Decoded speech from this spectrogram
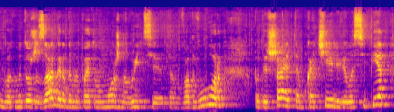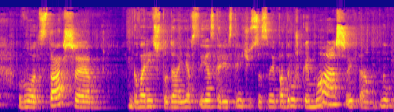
Вот мы тоже за городом, и поэтому можно выйти там во двор, подышать, там качели, велосипед. Вот старшая говорит, что да, я, я скорее встречусь со своей подружкой Машей, там, ну,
